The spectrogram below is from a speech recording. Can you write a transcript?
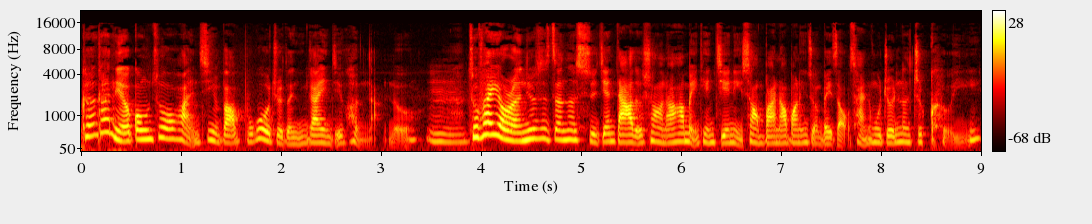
可能看你的工作环境吧。不过我觉得应该已经很难了，嗯，除非有人就是真的时间搭得上，然后他每天接你上班，然后帮你准备早餐，我觉得那就可以。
